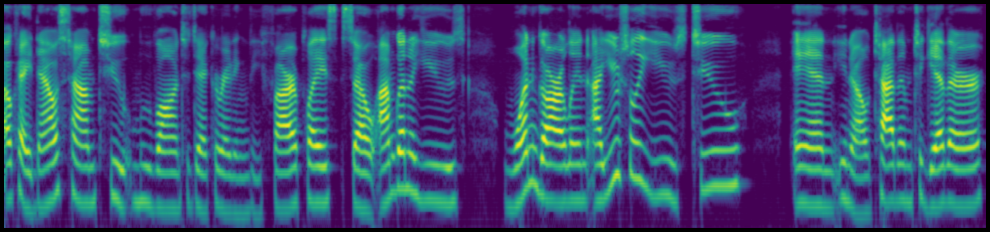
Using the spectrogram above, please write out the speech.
Okay, now it's time to move on to decorating the fireplace. So I'm going to use one garland. I usually use two and, you know, tie them together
